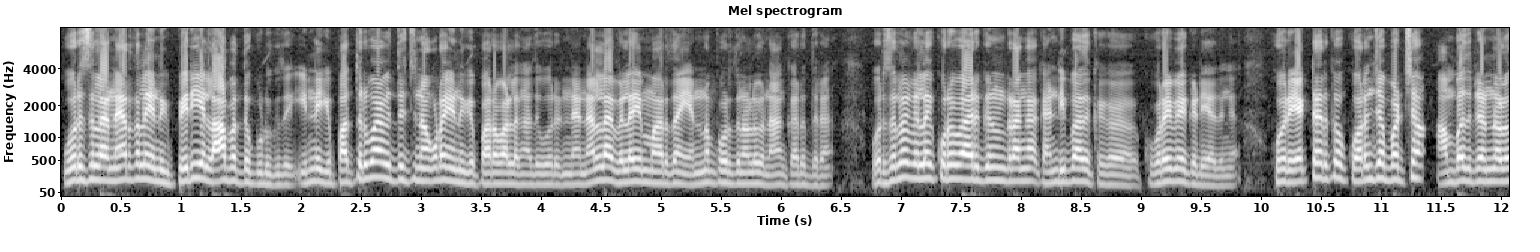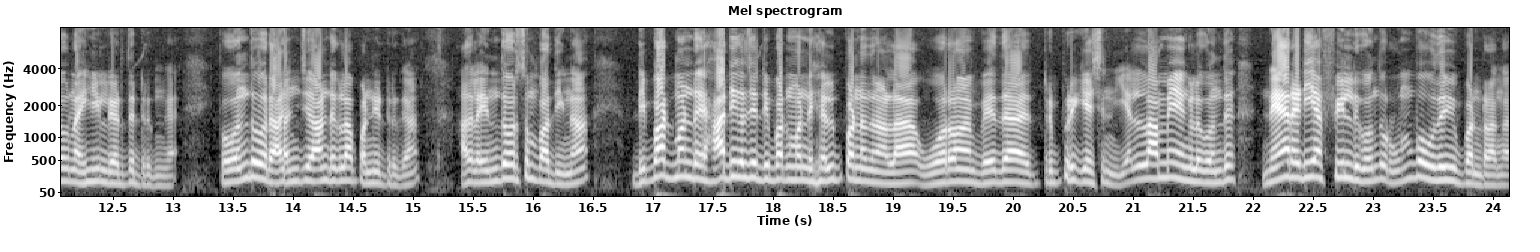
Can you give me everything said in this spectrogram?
ஒரு சில நேரத்தில் எனக்கு பெரிய லாபத்தை கொடுக்குது. இன்றைக்கி பத்து ரூபாய் விற்றுச்சுன்னா கூட எனக்கு பரவாயில்லைங்க. அது ஒரு நல்ல விலை மாதிரி தான் என்னை பொறுத்தளவுக்கு நான் கருதுகிறேன் ஒரு சில விலை குறைவாக இருக்குன்றாங்க. கண்டிப்பாக அது க- குறைவே கிடையாதுங்க. ஒரு ஹெக்டருக்கு குறைஞ்சபட்சம் ஐம்பது டன் அளவுக்கு நான் ஹீல்டு எடுத்துகிட்டு இருக்கேங்க. இப்போ வந்து ஒரு அஞ்சு ஆண்டுகளாக பண்ணிகிட்ருக்கேன் இருக்கேன். அதில் இந்த வருஷம் பார்த்தீங்கன்னா டிபார்ட்மெண்ட் ஹார்டிகல்ச்சர் டிபார்ட்மெண்ட் ஹெல்ப் பண்ணதுனால உரம் விதை ட்ரிப்ரிகேஷன் எல்லாமே எங்களுக்கு வந்து நேரடியாக ஃபீல்டுக்கு வந்து ரொம்ப உதவி பண்ணுறாங்க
